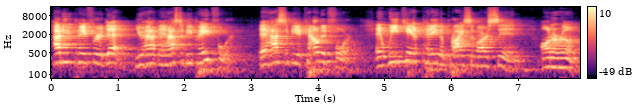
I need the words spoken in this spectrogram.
How do you pay for a debt? You have, it has to be paid for. It has to be accounted for. And we can't pay the price of our sin on our own.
